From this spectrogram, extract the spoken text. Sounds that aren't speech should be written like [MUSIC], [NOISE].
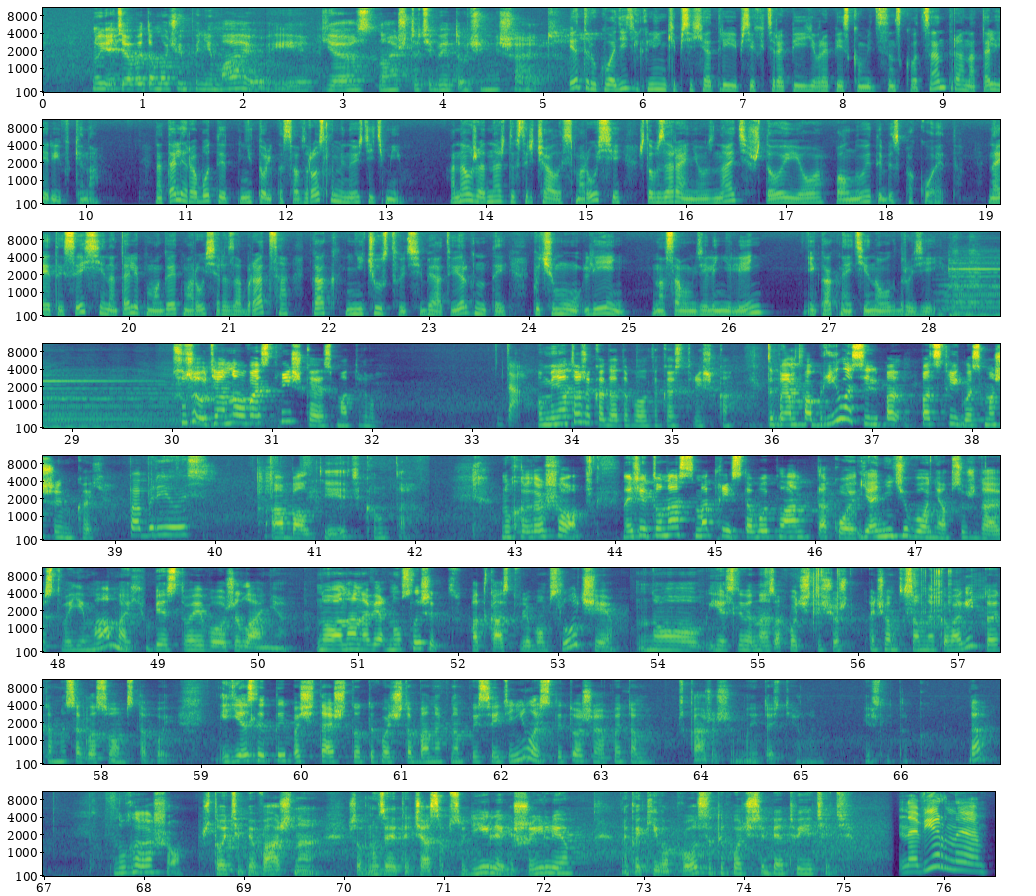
Ну, я тебя в этом очень понимаю, и я знаю, что тебе это очень мешает. Это руководитель клиники психиатрии и психотерапии Европейского медицинского центра Наталья Ривкина. Наталья работает не только со взрослыми, но и с детьми. Она уже однажды встречалась с Марусей, чтобы заранее узнать, что ее волнует и беспокоит. На этой сессии Наталья помогает Марусе разобраться, как не чувствовать себя отвергнутой, почему лень на самом деле не лень, и как найти новых друзей. Слушай, у тебя новая стрижка, я смотрю. Да. У меня тоже когда-то была такая стрижка. Ты прям побрилась или по- подстриглась машинкой? Побрилась. Обалдеть, круто. Ну хорошо. Значит, у нас, смотри, с тобой план такой. Я ничего не обсуждаю с твоей мамой без твоего желания. Но она, наверное, услышит подкаст в любом случае. Но если она захочет еще о чем-то со мной говорить, то это мы согласуем с тобой. И если ты посчитаешь, что ты хочешь, чтобы она к нам присоединилась, ты тоже об этом скажешь, и мы это сделаем, если так. Да? Ну хорошо. Что тебе важно, чтобы мы за этот час обсудили, решили? На какие вопросы ты хочешь себе ответить? Наверное,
